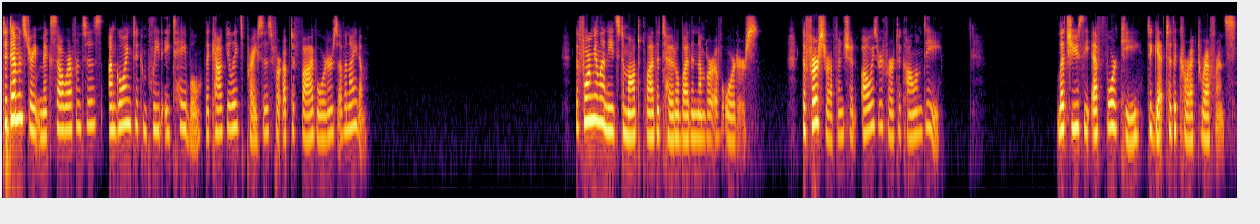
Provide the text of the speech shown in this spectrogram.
To demonstrate mixed cell references, I'm going to complete a table that calculates prices for up to five orders of an item. The formula needs to multiply the total by the number of orders. The first reference should always refer to column D. Let's use the F4 key to get to the correct reference.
